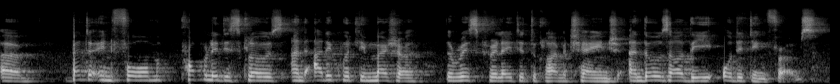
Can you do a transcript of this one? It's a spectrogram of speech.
um, better inform, properly disclose, and adequately measure the risk related to climate change, and those are the auditing firms.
